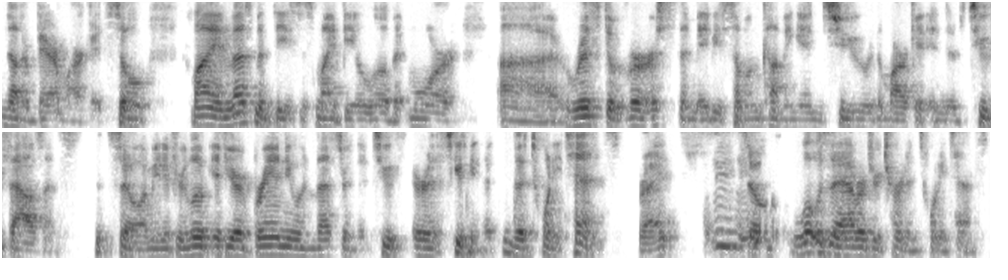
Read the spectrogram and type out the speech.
another bear market. So my investment thesis might be a little bit more uh, risk averse than maybe someone coming into the market in the 2000s. So, I mean, if you're look if you're a brand new investor in the two or excuse me, the, the 2010s, right? Mm-hmm. So, what was the average return in 2010s?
